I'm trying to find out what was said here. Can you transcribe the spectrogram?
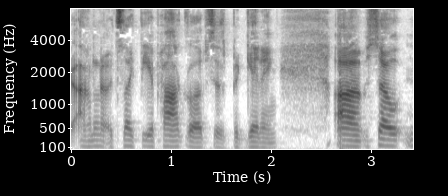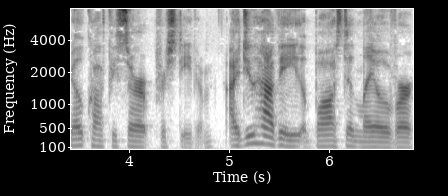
I don't know. It's like the apocalypse is beginning. Um, so no coffee syrup for Steven. I do have a Boston layover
